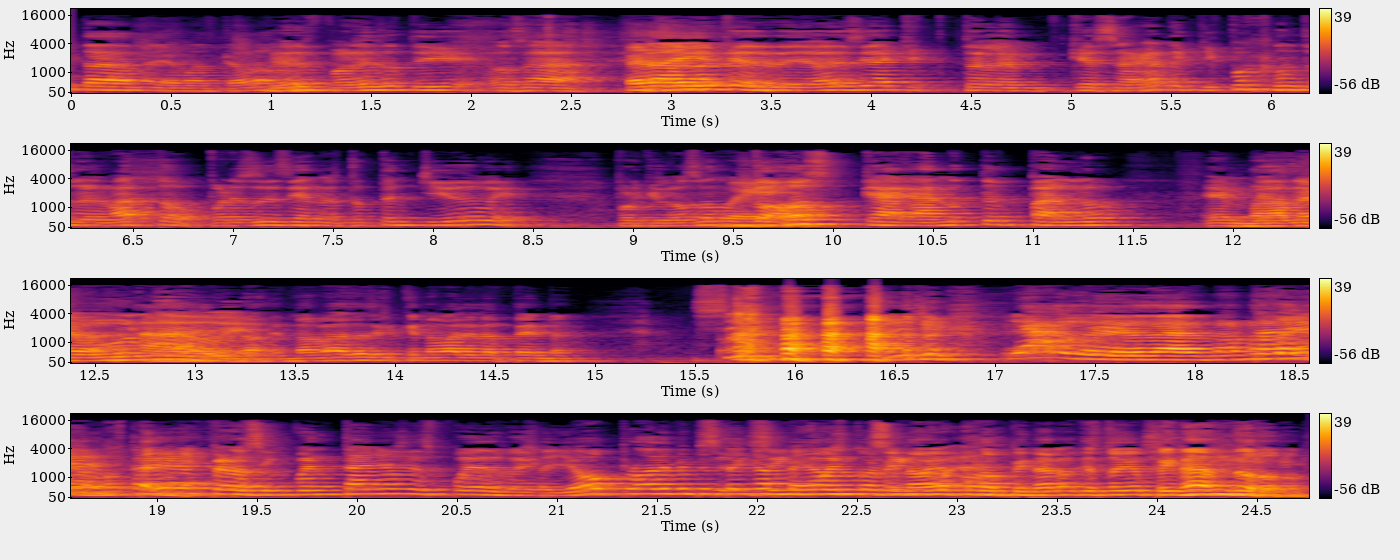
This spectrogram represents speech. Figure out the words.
está medio más cabrón. Güey. Por eso te o sea, Pero es ahí- que yo decía que, te le- que se hagan equipo contra el vato. Por eso decía, no está tan chido, güey. Porque luego son dos cagándote el palo en vez de una, güey. no, no me vas a decir que no vale la pena. Sí, Ya, güey, o sea, no, no está bien, está bien, pero 50 años después, O güey. sea, yo probablemente tenga pedos con mi novia por opinar lo que estoy opinando.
